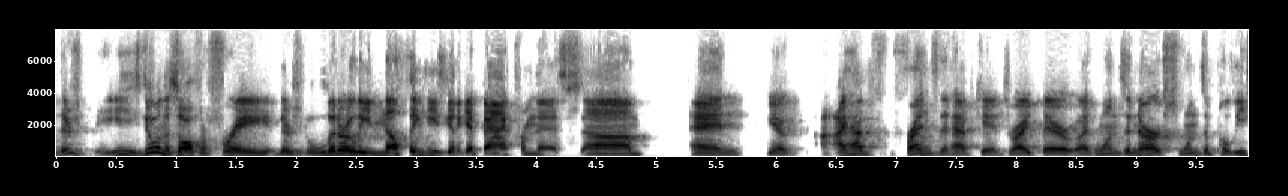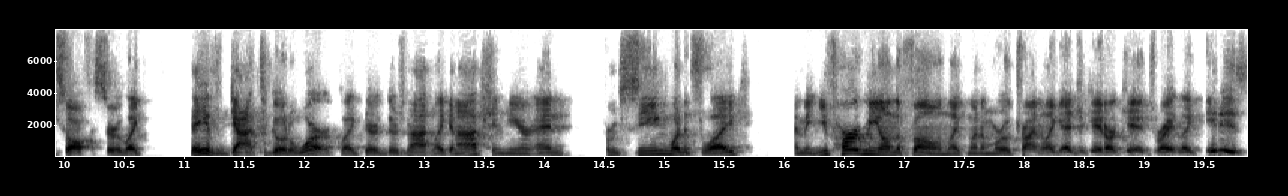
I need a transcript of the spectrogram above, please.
There's he's doing this all for free. There's literally nothing he's going to get back from this. Um, and you know, I have friends that have kids, right? They're like one's a nurse, one's a police officer. Like they have got to go to work. Like there, there's not like an option here. And from seeing what it's like, I mean, you've heard me on the phone, like when I'm trying to like educate our kids, right? Like it is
